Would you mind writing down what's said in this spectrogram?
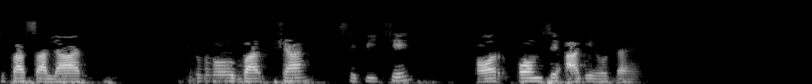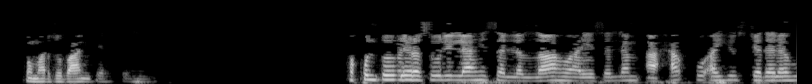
سپاہ سالار بادشاہ سے پیچھے اور قوم سے آگے ہوتا ہے، کو مرزبان کہتے ہیں۔ فقلت لرسول اللہ صلی اللہ علیہ وسلم احق ان يسجد له؟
